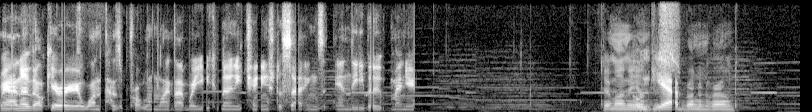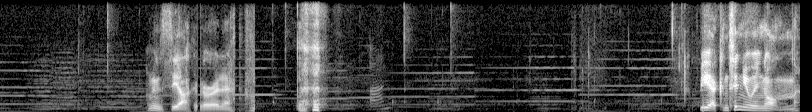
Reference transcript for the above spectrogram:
I mean, I know Valkyria 1 has a problem like that where you can only change the settings in the boot menu. Don't mind me, Oh, I'm just yeah. running around. I don't even see Akira right now. But yeah, continuing on,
